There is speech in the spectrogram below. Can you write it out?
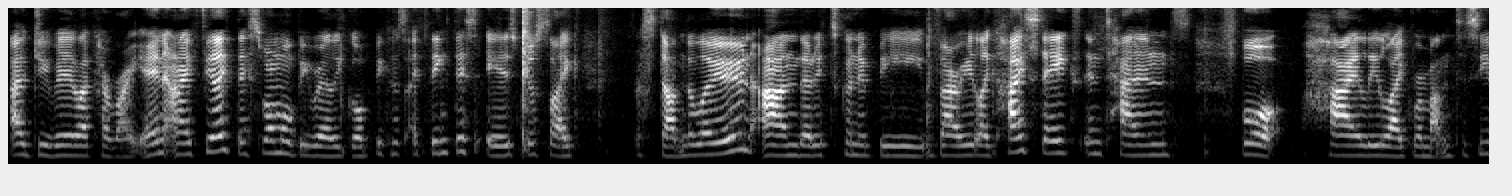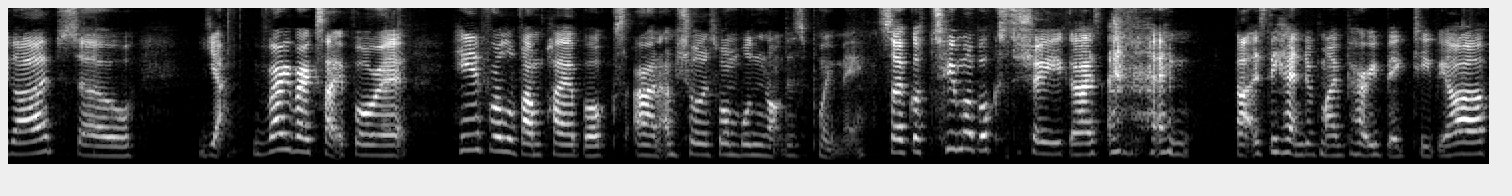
I do really like her writing and I feel like this one will be really good because I think this is just like a standalone and that it's going to be very like high stakes, intense, but highly like romantasy vibes. So yeah, very, very excited for it here for all the vampire books and I'm sure this one will not disappoint me. So I've got two more books to show you guys and then that is the end of my very big TBR.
